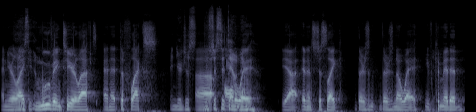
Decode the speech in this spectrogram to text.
and you're Yeah, like that. moving to your left and it deflects and you're just uh, you just sit all down the now. way. Yeah, and it's just like there's there's no way. You've Yeah. committed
